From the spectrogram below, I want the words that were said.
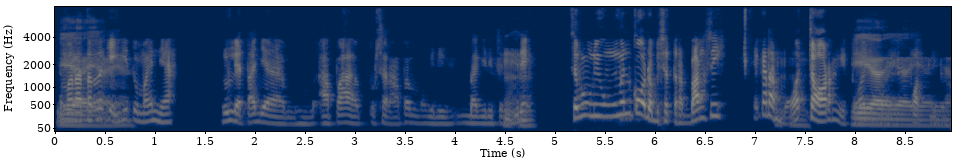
emang Iya, rata-rata iya, kayak iya. gitu mainnya lu lihat aja mm, apa perusahaan apa yang mau jadi bagi dividen gede Mm-mm. sebelum diumumin kok udah bisa terbang sih ya karena bocor gitu aja Iya iya iya gitu. iya.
